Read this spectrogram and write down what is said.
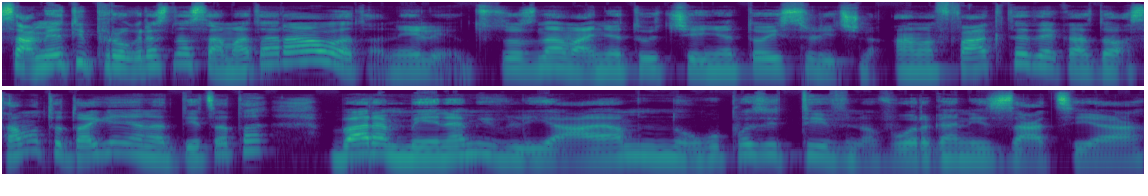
самиот и прогрес на самата работа, нели? Дознавањето, учењето и слично. Ама факт е дека до самото доаѓање на децата барем мене ми влијаја многу позитивно во организација,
